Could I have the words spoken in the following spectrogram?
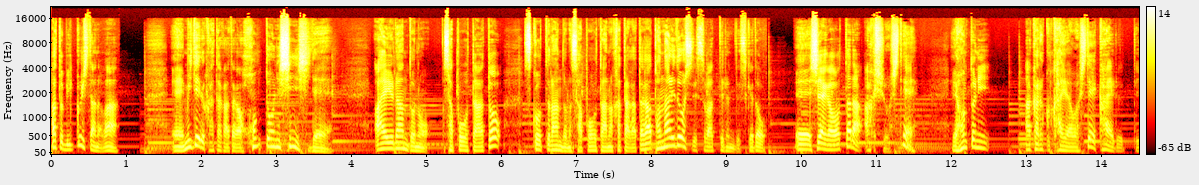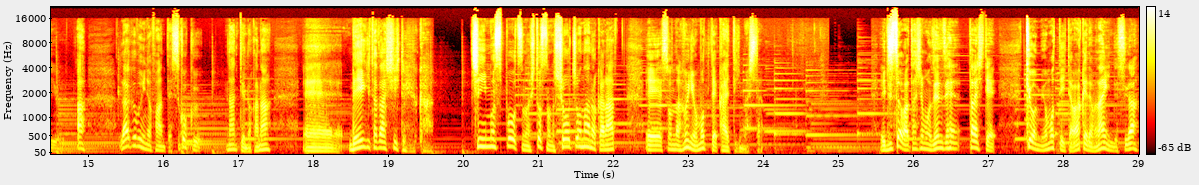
あとびっくりしたのは、えー、見てる方々が本当に紳士でアイルランドのサポーターとスコットランドのサポーターの方々が隣同士で座ってるんですけど、えー、試合が終わったら握手をして、えー、本当に明るく会話をして帰るっていう。あラグビーのファンってすごく何て言うのかな、えー、礼儀正しいというかチームスポーツの一つの象徴なのかな、えー、そんな風に思って帰ってきました、えー、実は私も全然大して興味を持っていたわけではないんですが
